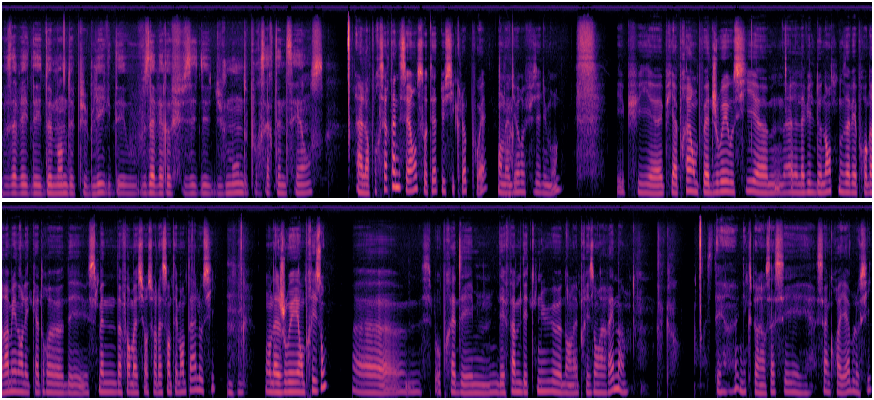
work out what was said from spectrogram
Vous avez des demandes de public, des, vous avez refusé du monde pour certaines séances? Alors, pour certaines séances au théâtre du Cyclope, ouais, on a ah. dû refuser du monde. Et puis, euh, puis après, on peut être joué aussi. Euh, la ville de Nantes nous avait programmé dans les cadres des semaines d'information sur la santé mentale aussi. Mhm. On a joué en prison auprès des, des, femmes détenues euh, dans la prison à Rennes. C'était une expérience assez, assez, incroyable aussi.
